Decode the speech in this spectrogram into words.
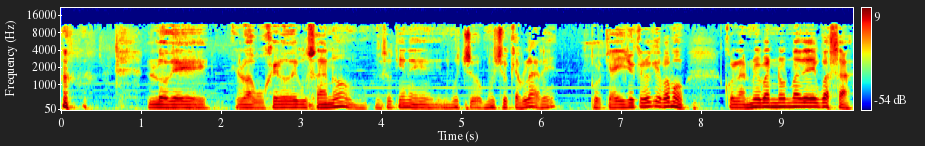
lo de los agujeros de gusano, eso tiene mucho, mucho que hablar, ¿eh? Porque ahí yo creo que, vamos, con las nuevas normas de WhatsApp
